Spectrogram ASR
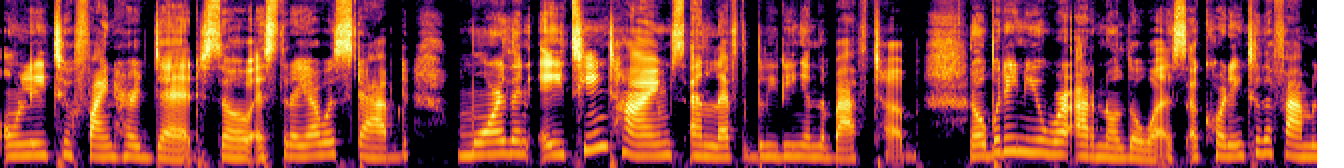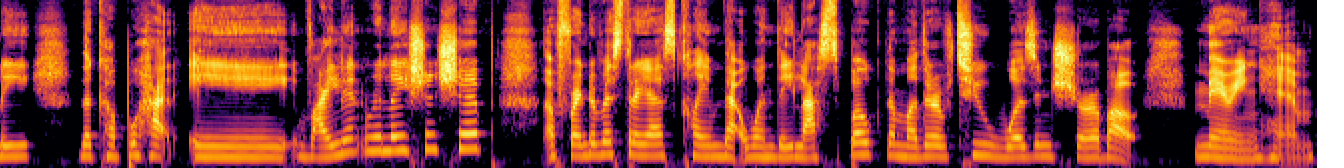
only to find her dead. So Estrella was stabbed more than 18 times and left bleeding in the bathtub. Nobody knew where Arnoldo was. According to the family, the couple had a violent relationship. A friend of Estrella's claimed that when they last spoke, the mother of two wasn't sure about marrying him.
